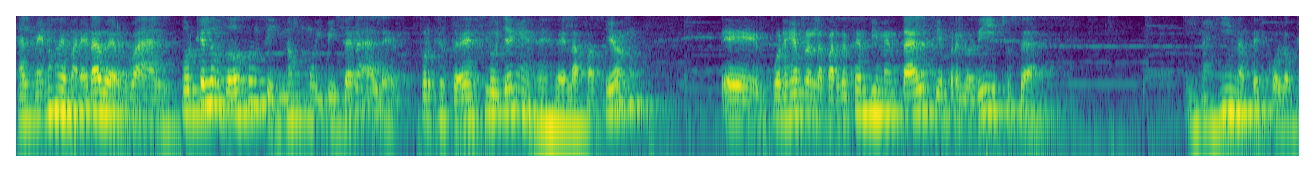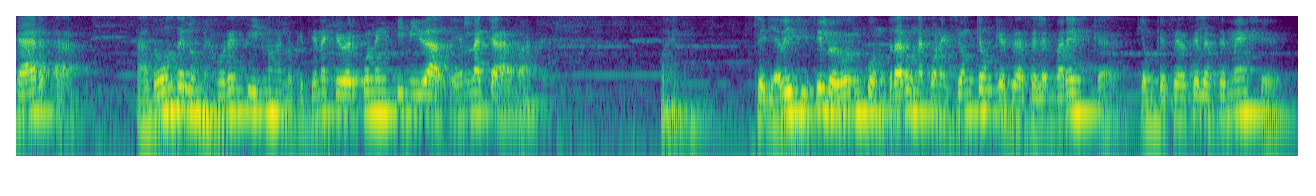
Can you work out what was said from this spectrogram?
al menos de manera verbal, porque los dos son signos muy viscerales, porque ustedes fluyen desde la pasión. Eh, por ejemplo, en la parte sentimental siempre lo he dicho, o sea, imagínate colocar a, a dos de los mejores signos en lo que tiene que ver con la intimidad en la cama. Bueno, sería difícil luego encontrar una conexión que aunque sea se le parezca, que aunque sea se le asemeje.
